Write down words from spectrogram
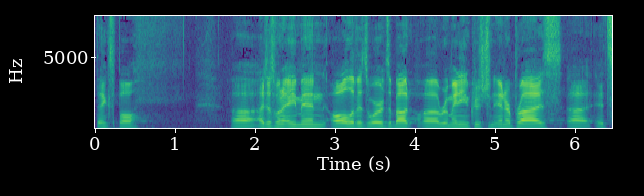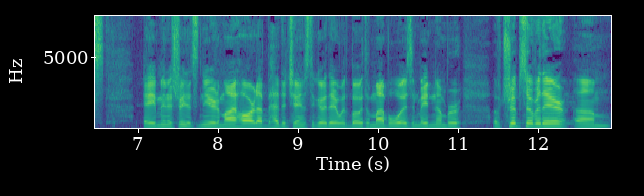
Thanks, Paul. Uh, I just want to amen all of his words about uh, Romanian Christian Enterprise. Uh, it's a ministry that's near to my heart. I've had the chance to go there with both of my boys and made a number of trips over there. Um,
